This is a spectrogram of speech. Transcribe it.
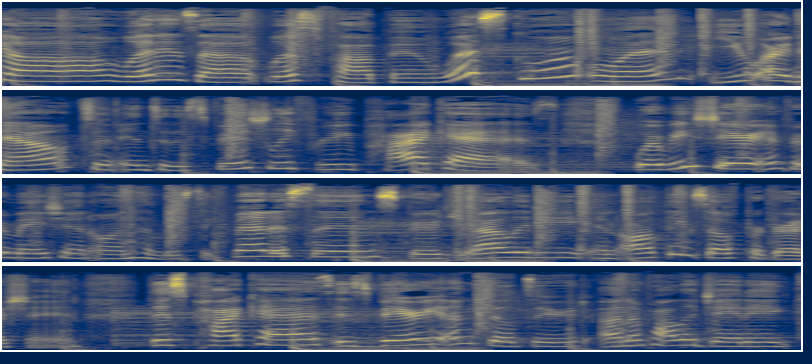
y'all, what is up? What's poppin'? What's going on? You are now tuned into the Spiritually Free podcast, where we share information on holistic medicine, spirituality, and all things self progression. This podcast is very unfiltered, unapologetic,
